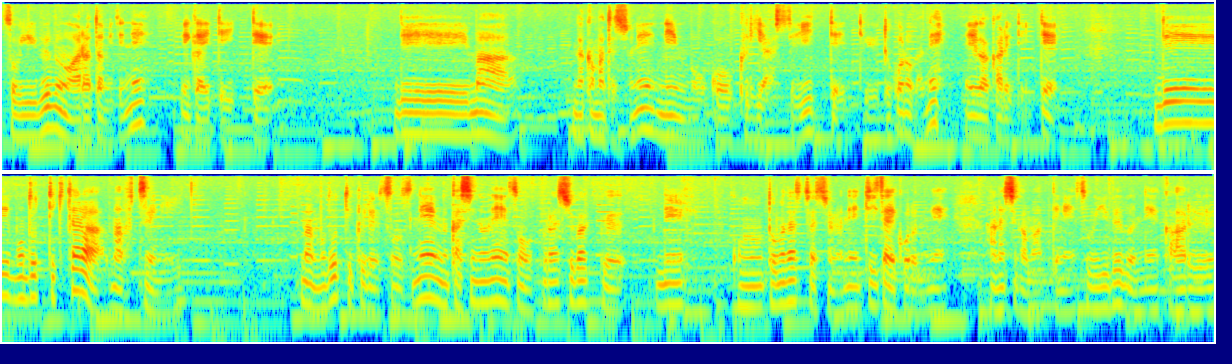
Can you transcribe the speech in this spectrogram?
そういう部分を改めてね描いていってでまあ仲間たちとね任務をこうクリアしていってっていうところがね描かれていて。で戻ってきたらまあ普通にまあ戻ってくるそうですね昔のねそうフラッシュバックねこの友達たちのね小さい頃のね話が回ってねそういう部分ね変わる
